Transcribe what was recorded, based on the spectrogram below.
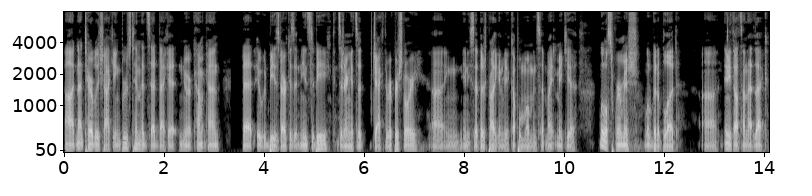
Uh, not terribly shocking. Bruce Timm had said back at New York Comic Con that it would be as dark as it needs to be, considering it's a Jack the Ripper story. Uh, and, and, he said there's probably going to be a couple moments that might make you little squirmish, a little bit of blood. Uh, any thoughts on that, Zach?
